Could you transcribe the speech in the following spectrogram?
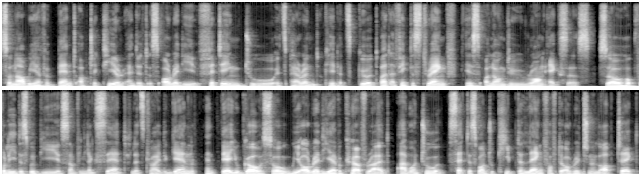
So now we have a bend object here and it is already fitting to its parent. Okay, that's good. But I think the strength is along the wrong axis. So hopefully this will be something like Z. Let's try it again. And there you go. So we already have a curve, right? I want to set this one to keep the length of the original object.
